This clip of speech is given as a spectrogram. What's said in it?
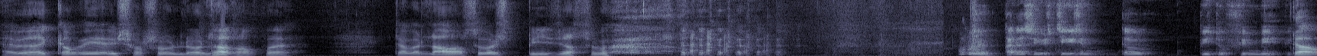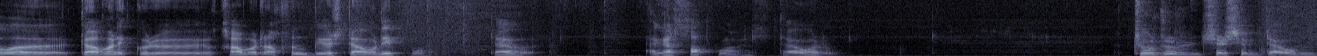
Америкками исорсууллуулаарпа таваллаарсуус пиилерсуа qanasiustигисим таа питуффимми тава таамаликкул qaamalaarfan pias taawalippu تولون شاشم داون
